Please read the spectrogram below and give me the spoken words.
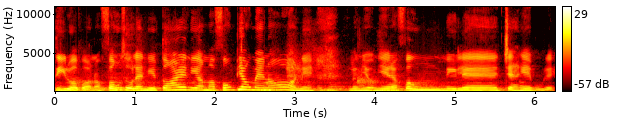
တီတော့ပေါ့နော်ဖုန်းဆိုလဲနင်သွားတဲ့နေရာမှာဖုန်းပြောင်းမယ်နော်နင်အဲ့လိုမျိုးအများနဲ့ဖုန်းနေလဲကြမ်းခဲ့ဘူးတယ်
